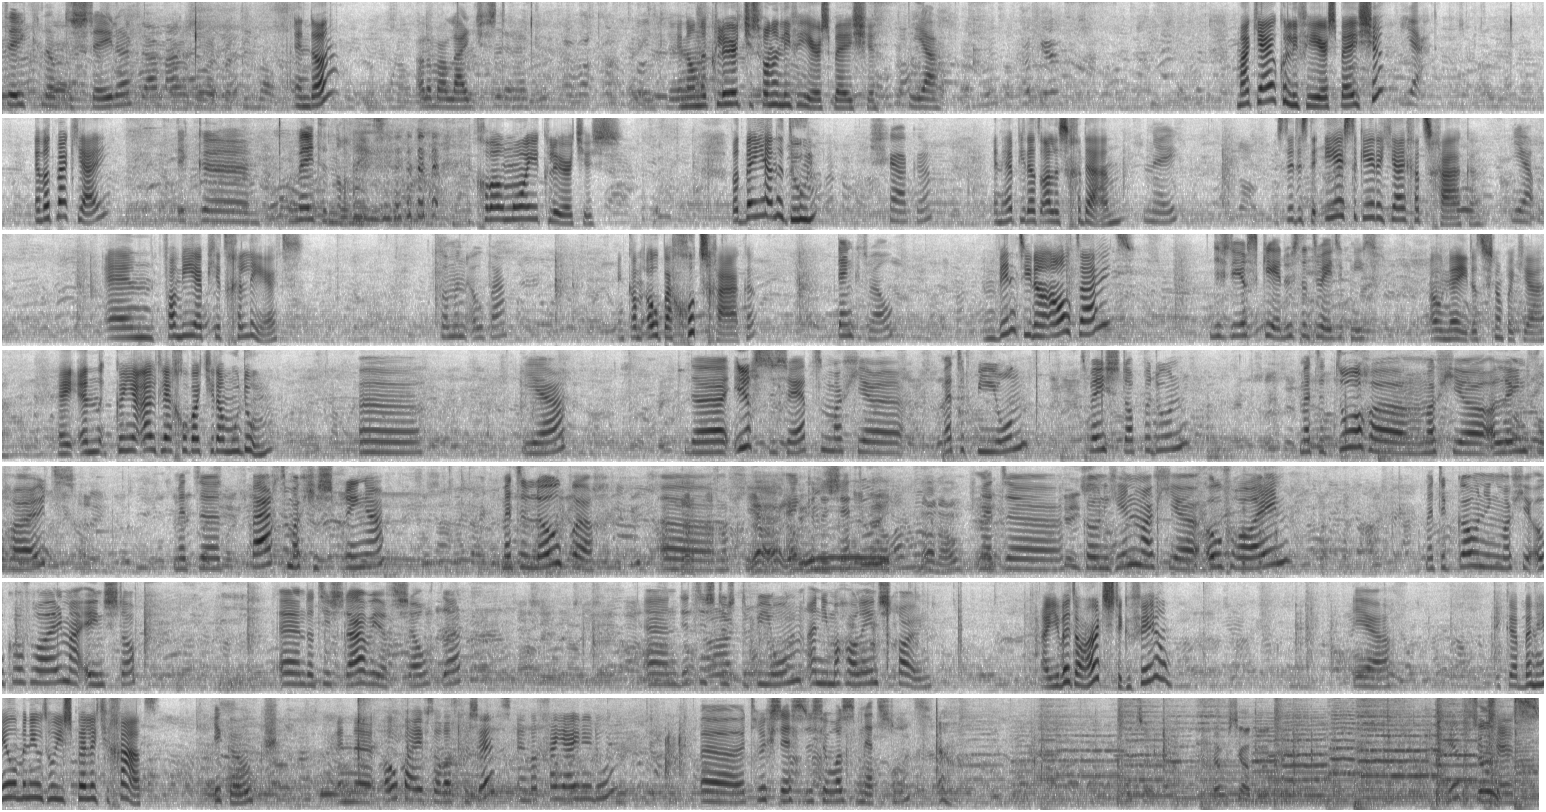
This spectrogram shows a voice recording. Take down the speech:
Tekenen op de stenen. En dan? Allemaal lijntjes trekken. En dan de kleurtjes van een lieveheersbeestje. Ja. Maak jij ook een lieveheersbeestje? Ja. En wat maak jij? Ik eh, weet het nog niet. Gewoon mooie kleurtjes. Wat ben je aan het doen? Schaken? En heb je dat alles gedaan? Nee. Dus dit is de eerste keer dat jij gaat schaken. Ja. En van wie heb je het geleerd? Van mijn opa? En kan opa goed schaken? Denk het wel. En wint hij dan altijd? Dit is de eerste keer, dus dat weet ik niet. Oh nee, dat snap ik ja. Hey, en kun je uitleggen wat je dan moet doen? Eh, ja. De eerste set mag je met de pion twee stappen doen. Met de toren mag je alleen vooruit. Met het paard mag je springen. Met de loper eh, mag je enkele zet doen. Met de koningin mag je overal heen. Met de koning mag je ook overal heen, maar één stap. En dat is daar weer hetzelfde. En dit is dus de pion en die mag alleen schuin. Nou, je weet al hartstikke veel. Ja, Ik eh, ben heel benieuwd hoe je spelletje gaat. ik ook. En eh, opa heeft al wat gezet. En wat ga jij nu doen? Eh terugzetten zoals het net stond. Dat was jouw beurt. Heel veel succes.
